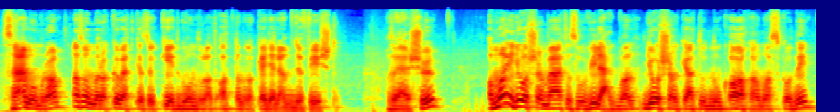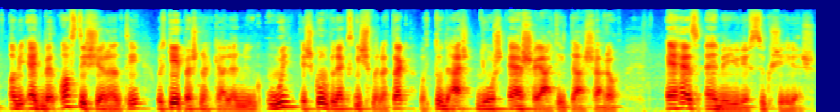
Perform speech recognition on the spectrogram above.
Számomra azonban a következő két gondolat adta meg a kegyelem döfést. Az első, a mai gyorsan változó világban gyorsan kell tudnunk alkalmazkodni, ami egyben azt is jelenti, hogy képesnek kell lennünk új és komplex ismeretek vagy tudás gyors elsajátítására. Ehhez elmélyülés szükséges.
